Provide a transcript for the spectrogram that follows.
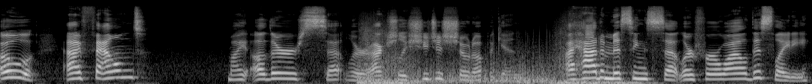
Oh, I found my other settler. Actually, she just showed up again. I had a missing settler for a while, this lady.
